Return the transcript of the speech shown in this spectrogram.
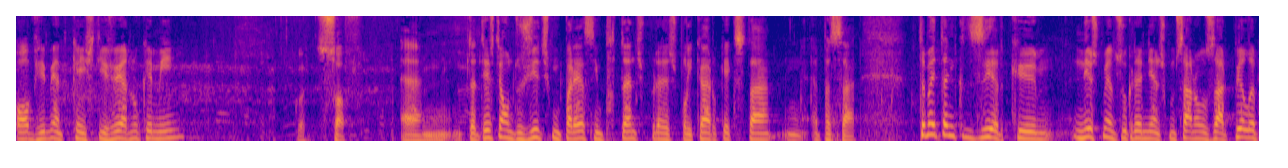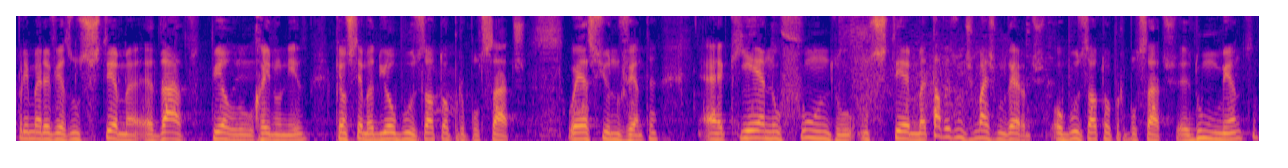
Obviamente, quem estiver no caminho sofre. Um, portanto, este é um dos vídeos que me parece importantes para explicar o que é que se está hum, a passar. Também tenho que dizer que, neste momento, os ucranianos começaram a usar pela primeira vez um sistema dado pelo Reino Unido, que é um sistema de obusos autopropulsados, o SU-90, eh, que é, no fundo, um sistema, talvez um dos mais modernos obusos autopropulsados eh, do momento,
